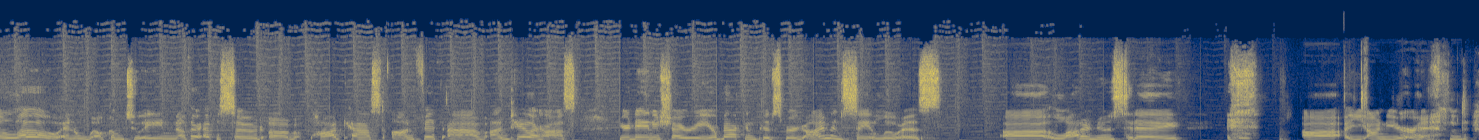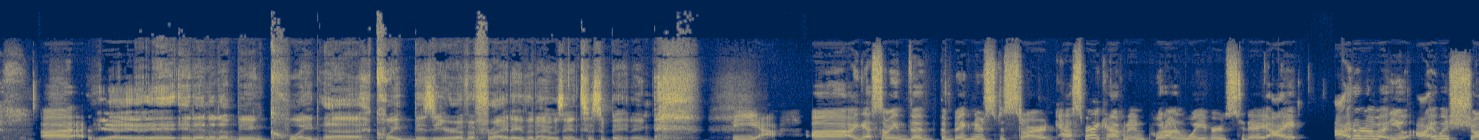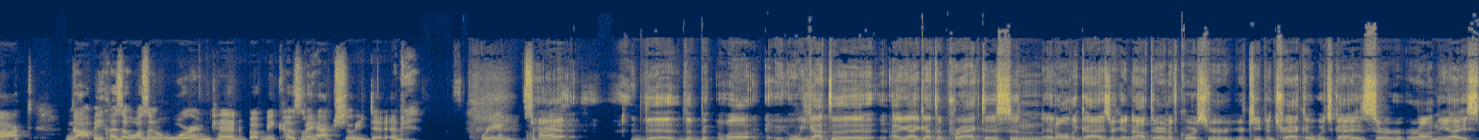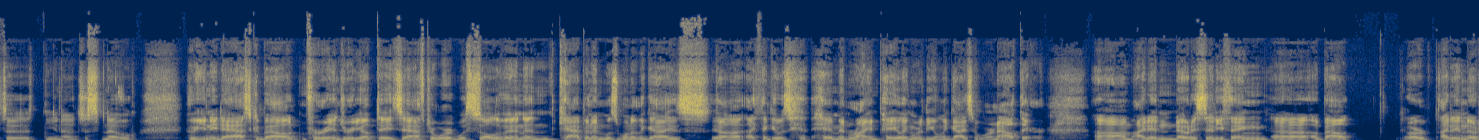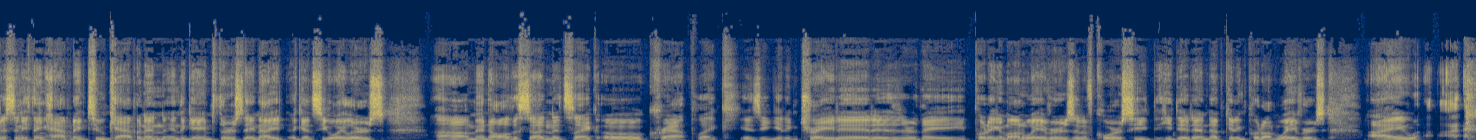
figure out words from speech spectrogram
Hello, and welcome to another episode of Podcast on Fifth Ave. I'm Taylor Haase. You're Danny Shirey. You're back in Pittsburgh. I'm in St. Louis. Uh, a lot of news today uh, on your end. Uh, yeah, it, it, ended up being quite uh, quite busier of a Friday than I was anticipating. yeah. Uh, I guess I mean the the big news to start. Kasperi Kapanen put on waivers today. I I don't know about you. I was shocked, not because it wasn't warranted, but because they actually did it. Were you surprised? Yeah the the well we got to the I, I, got to practice and and all the guys are getting out there and of course you're you're keeping track of which guys are, are on the ice to you know just know who you need to ask about for injury updates afterward with Sullivan and Kapanen was one of the guys uh, I think it was him and Ryan Poehling were the only guys that weren't out there um, I didn't notice anything uh, about or I didn't notice anything happening to Kapanen in the game Thursday night against the Oilers. Um, and all of a sudden it's like, oh crap, like, is he getting traded? Is, are they putting him on waivers? And of course he, he did end up getting put on waivers. I, I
